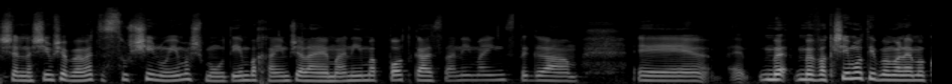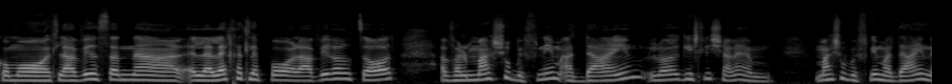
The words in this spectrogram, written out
של נשים שבאמת עשו שינויים משמעותיים בחיים שלהם, אני עם הפודקאסט, אני עם האינסטגרם, אה, מבקשים אותי במלא מקומות, להעביר סדנה, ללכת לפה, להעביר הרצאות, אבל משהו בפנים עדיין לא הרגיש לי שלם. משהו בפנים עדיין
